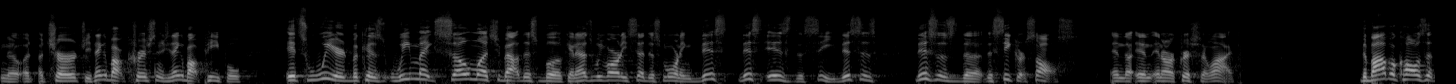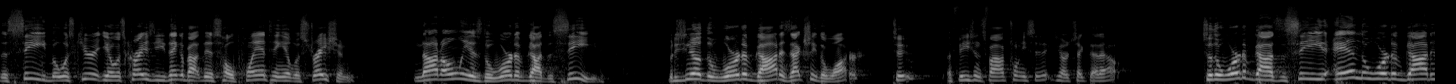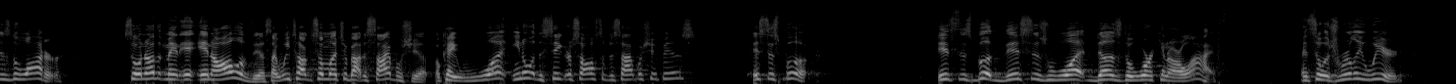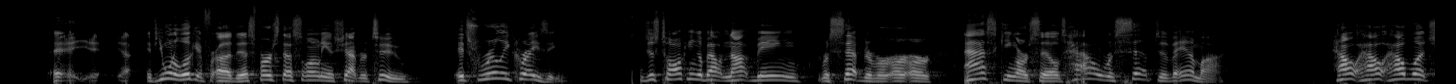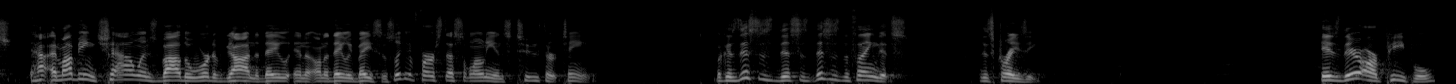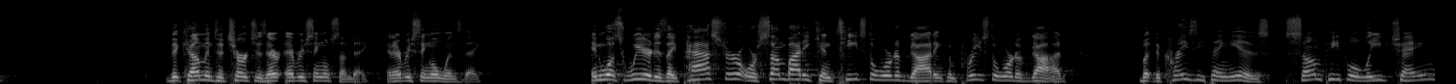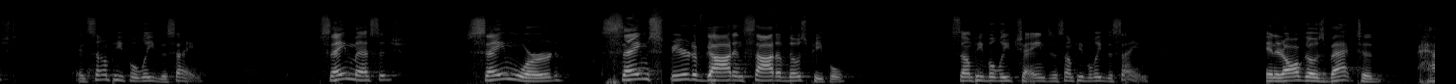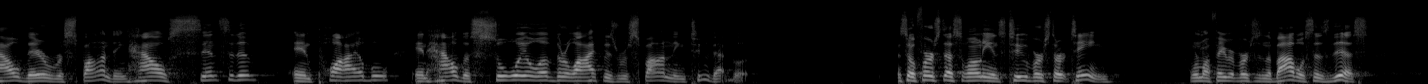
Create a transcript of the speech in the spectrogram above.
you know, a, a church, you think about Christians, you think about people, it's weird because we make so much about this book, and as we've already said this morning, this, this is the seed. This is, this is the, the secret sauce in, the, in, in our Christian life. The Bible calls it the seed, but what's curious, you know, what's crazy, you think about this whole planting illustration. Not only is the Word of God the seed, but did you know the Word of God is actually the water too? Ephesians 5.26. You ought to check that out. So the Word of God is the seed, and the Word of God is the water. So another man, in, in all of this, like we talk so much about discipleship. Okay, what you know what the secret sauce of discipleship is? It's this book. It's this book. This is what does the work in our life. And so it's really weird. If you want to look at uh, this, 1 Thessalonians chapter 2, it's really crazy. Just talking about not being receptive or, or, or asking ourselves, how receptive am I? How, how, how much how, am I being challenged by the Word of God a daily, a, on a daily basis? Look at 1 Thessalonians 2.13. Because this is, this, is, this is the thing that's, that's crazy. Is there are people that come into churches every single Sunday and every single Wednesday. And what's weird is a pastor or somebody can teach the Word of God and can preach the Word of God, but the crazy thing is, some people leave changed and some people leave the same. Same message, same word, same Spirit of God inside of those people. Some people leave changed and some people leave the same. And it all goes back to how they're responding, how sensitive and pliable and how the soil of their life is responding to that book. so 1 Thessalonians 2, verse 13, one of my favorite verses in the Bible, says this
